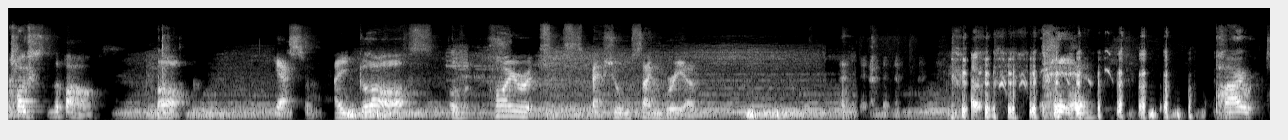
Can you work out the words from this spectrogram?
close to the bar. Mark, Yes. a glass of Pirates Special Sangria. Pirate.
